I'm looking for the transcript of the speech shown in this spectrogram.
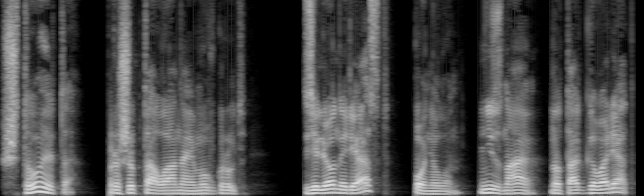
«Что это?» – прошептала она ему в грудь. «Зеленый ряст?» – понял он. «Не знаю, но так говорят».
